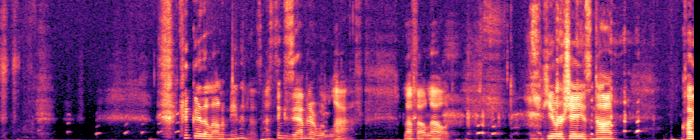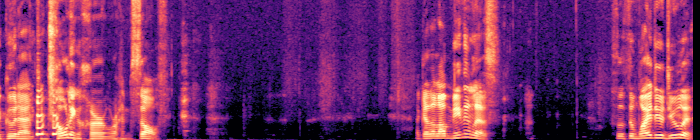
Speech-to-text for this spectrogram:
can get a lot of meaningless. I think examiner will laugh, laugh out loud. He or she is not quite good at controlling her or himself. I get a lot of meaningless. So then why do you do it?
